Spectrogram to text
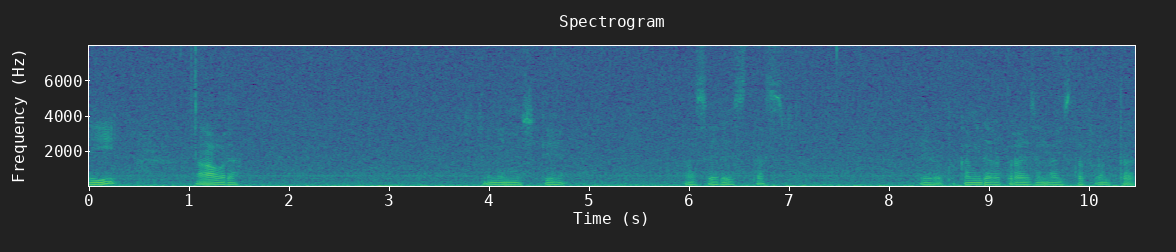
Y ahora tenemos que hacer estas. Pero toca mirar otra vez en la vista frontal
